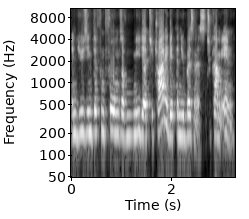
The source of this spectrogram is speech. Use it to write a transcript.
and using different forms of media to try to get the new business to come in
